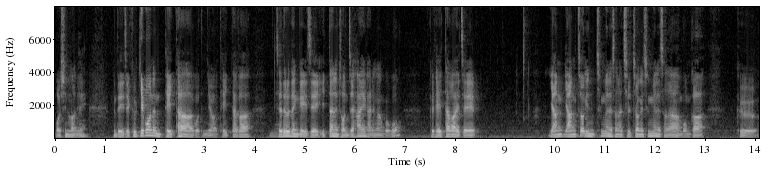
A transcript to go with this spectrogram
machine learning 네. 근데 이제 그 기본은 데이터거든요 데이터가 네. 제대로 된 게 이제 있다는 전제 하에 가능한 거고 그 데이터가 이제 양, 양적인 측면에서나 질적인 측면에서나 뭔가 그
